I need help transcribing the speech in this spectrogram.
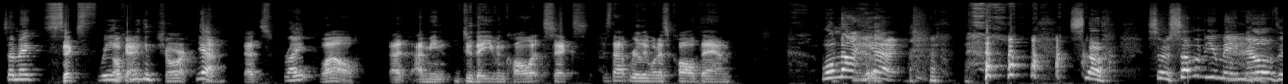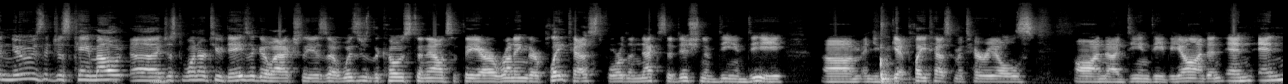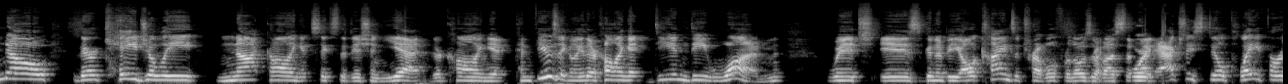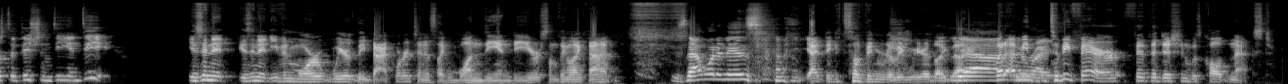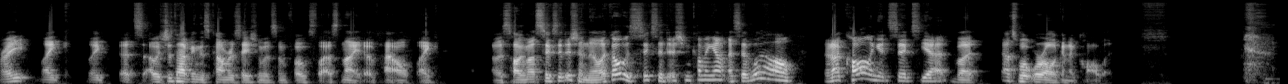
Does that make sixth? We, okay, we can, sure. Yeah, that's right. Well, that, I mean, do they even call it six? Is that really what it's called, Dan? Well, not yet. so, so some of you may know the news that just came out uh, just one or two days ago. Actually, is uh, Wizards of the Coast announced that they are running their playtest for the next edition of D and D, um, and you can get playtest materials on uh, D&D Beyond. And, and, and no, they're cagily not calling it 6th edition yet. They're calling it, confusingly, they're calling it D&D 1, which is going to be all kinds of trouble for those right. of us that or, might actually still play first edition D&D. Isn't it isn't it even more weirdly backwards and it's like one D and D or something like that? Is that what it is? yeah, I think it's something really weird like that. Yeah, but I mean, right. to be fair, fifth edition was called Next, right? Like like that's I was just having this conversation with some folks last night of how like I was talking about sixth edition. They're like, "Oh, is sixth edition coming out?" I said, "Well, they're not calling it six yet, but that's what we're all going to call it."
